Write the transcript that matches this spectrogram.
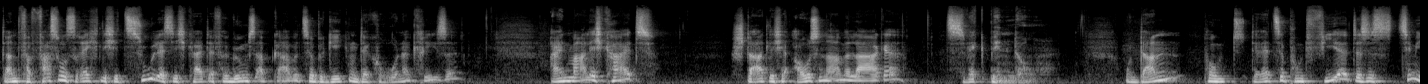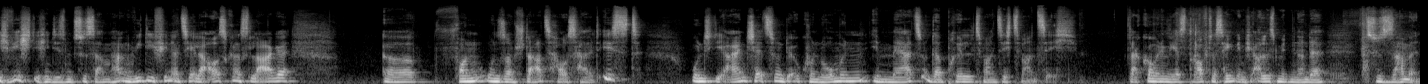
dann verfassungsrechtliche Zulässigkeit der Vermögensabgabe zur Begegnung der Corona-Krise. Einmaligkeit, staatliche Ausnahmelage, Zweckbindung. Und dann Punkt, der letzte Punkt 4, das ist ziemlich wichtig in diesem Zusammenhang, wie die finanzielle Ausgangslage äh, von unserem Staatshaushalt ist und die Einschätzung der Ökonomen im März und April 2020. Da kommen wir nämlich jetzt drauf, das hängt nämlich alles miteinander zusammen.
